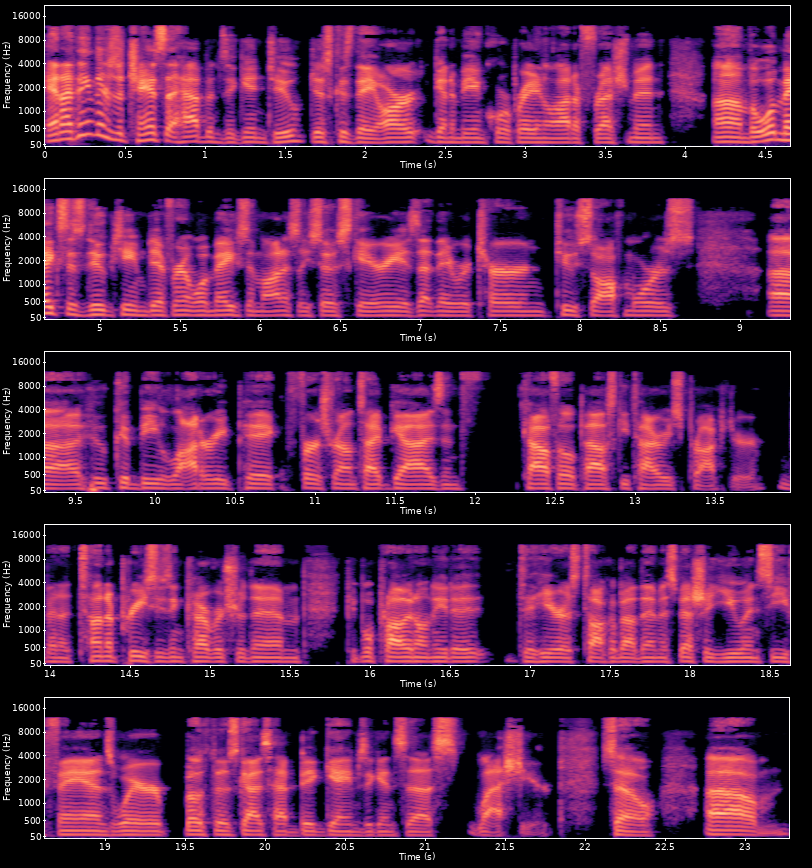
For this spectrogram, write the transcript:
And I think there's a chance that happens again too, just because they are going to be incorporating a lot of freshmen. Um, but what makes this Duke team different, what makes them honestly so scary is that they return two sophomores uh, who could be lottery pick, first round type guys, and Kyle Filipowski, Tyrese Proctor. Been a ton of preseason coverage for them. People probably don't need to, to hear us talk about them, especially UNC fans, where both those guys had big games against us last year. So um,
